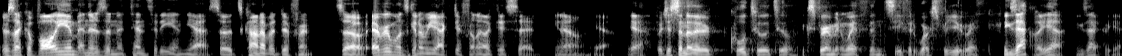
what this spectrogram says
There's like a volume and there's an intensity, and yeah, so it's kind of a different. So everyone's gonna react differently, like they said, you know. Yeah, Yeah, but just another cool tool to experiment with and see if it works for you, right? exactly. Yeah, exactly. Yeah.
